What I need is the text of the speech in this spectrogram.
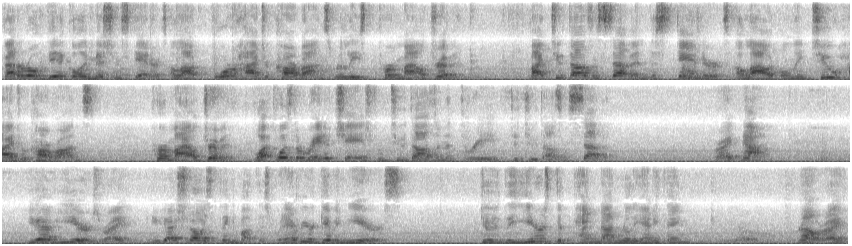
federal vehicle emission standards allowed four hydrocarbons released per mile driven. By 2007, the standards allowed only two hydrocarbons per mile driven. What was the rate of change from 2003 to 2007? Right now, you have years, right? And You guys should always think about this. Whenever you're given years, do the years depend on really anything? No, right?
